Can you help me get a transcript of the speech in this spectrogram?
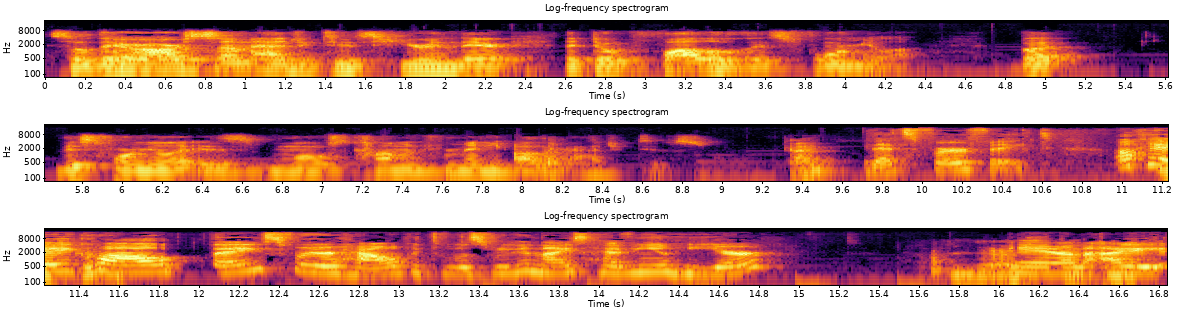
So, there are some adjectives here and there that don't follow this formula, but this formula is most common for many other adjectives. Okay. That's perfect. Okay, Qual, thanks for your help. It was really nice having you here. Yes, and I,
